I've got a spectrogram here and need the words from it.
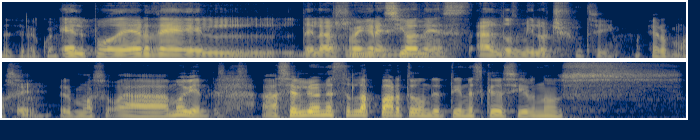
Les dirá cuál. El poder del- de las regresiones al 2008. Sí, hermoso, Sí. hermoso. Ah, muy bien. A Cereleón, esta es la parte donde tienes que decirnos.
